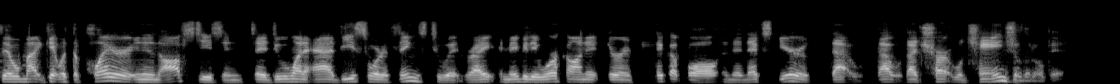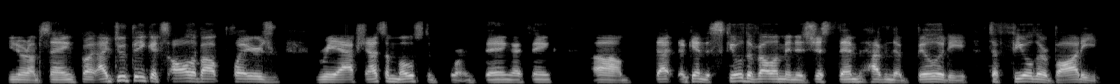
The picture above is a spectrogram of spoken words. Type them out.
they might get with the player in an off season say do we want to add these sort of things to it? Right? And maybe they work on it during pickup ball and then next year that that that chart will change a little bit. You know what i'm saying? But i do think it's all about players reaction. That's the most important thing i think. Um, that again, the skill development is just them having the ability to feel their body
